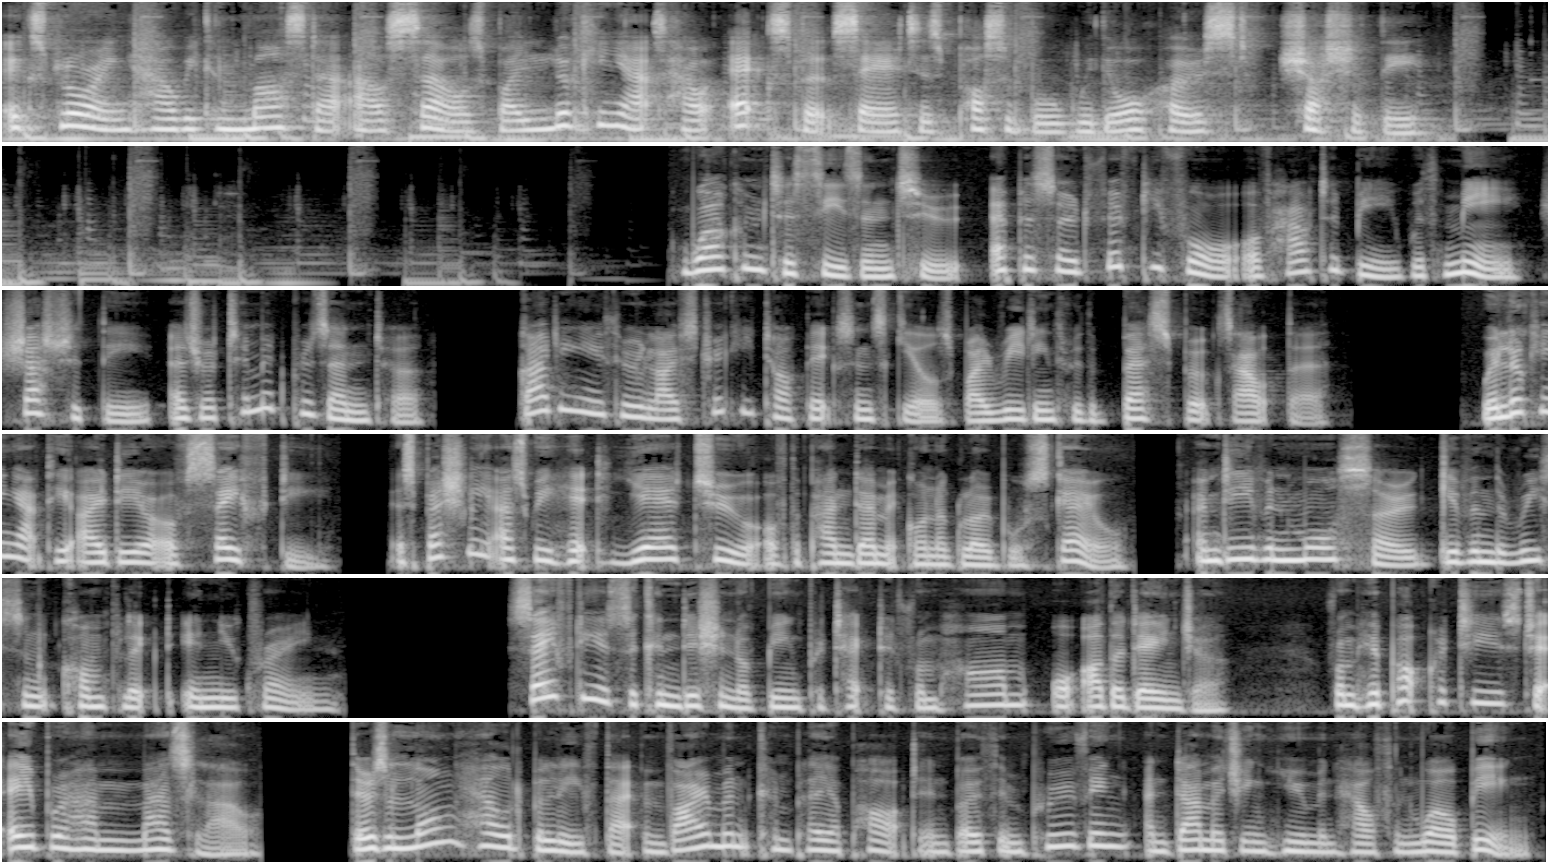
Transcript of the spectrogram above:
exploring how we can master ourselves by looking at how experts say it is possible with your host, Shashati. Welcome to Season 2, Episode 54 of How to Be with me, Shashati, as your timid presenter, guiding you through life's tricky topics and skills by reading through the best books out there. We're looking at the idea of safety, especially as we hit year two of the pandemic on a global scale and even more so given the recent conflict in Ukraine. Safety is the condition of being protected from harm or other danger. From Hippocrates to Abraham Maslow, there is a long held belief that environment can play a part in both improving and damaging human health and well being.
